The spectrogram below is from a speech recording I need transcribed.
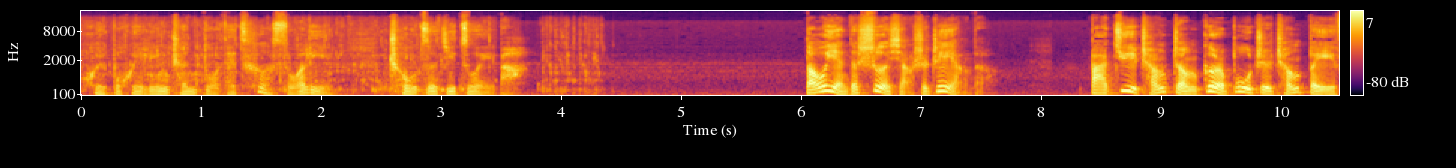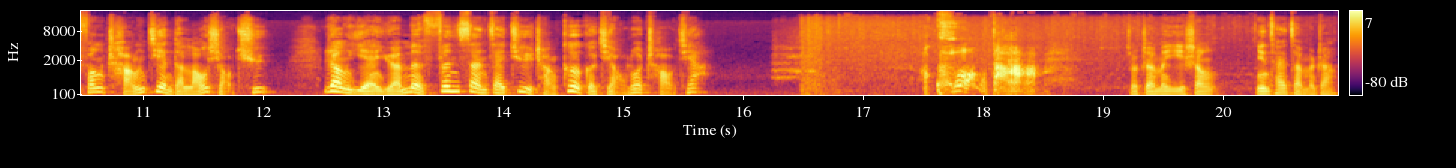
会不会凌晨躲在厕所里抽自己嘴巴？导演的设想是这样的：把剧场整个布置成北方常见的老小区，让演员们分散在剧场各个角落吵架。啊！哐当！就这么一声，您猜怎么着？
